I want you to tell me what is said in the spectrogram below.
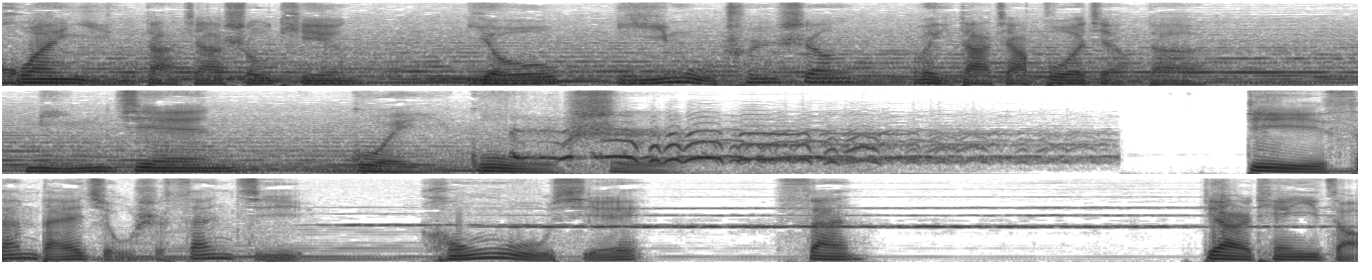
欢迎大家收听由一木春生为大家播讲的民间鬼故事第三百九十三集《红舞鞋三》。第二天一早，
